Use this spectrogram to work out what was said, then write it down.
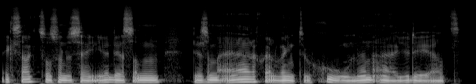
exakt så som du säger, det som, det som är själva intuitionen är ju det att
